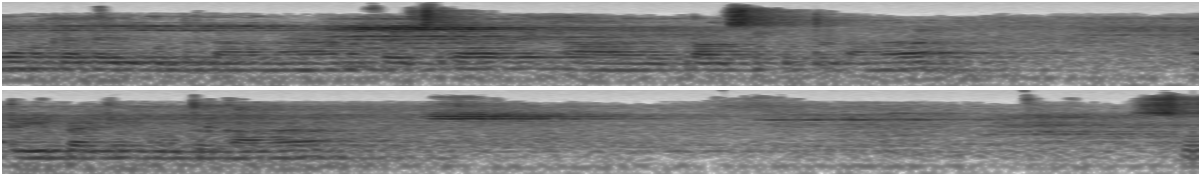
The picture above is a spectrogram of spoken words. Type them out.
மூணு கேட்டகரி கொடுத்துருக்காங்க. மேனுஃபேக்சராக ப்ராசஸிங் கொடுத்துருக்காங்க. ரீபேக்கிங் கொடுத்துருக்காங்க. ஸோ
